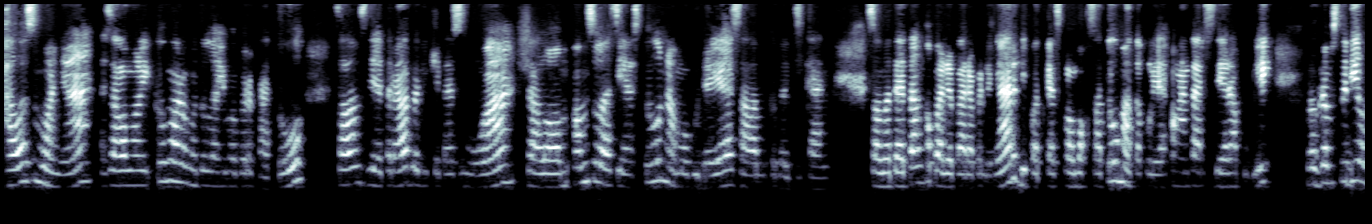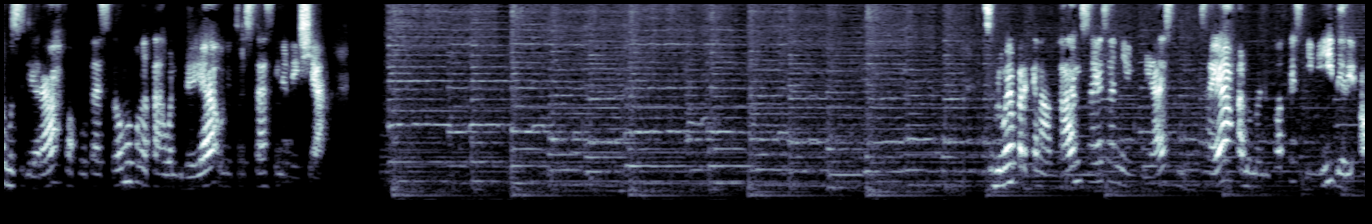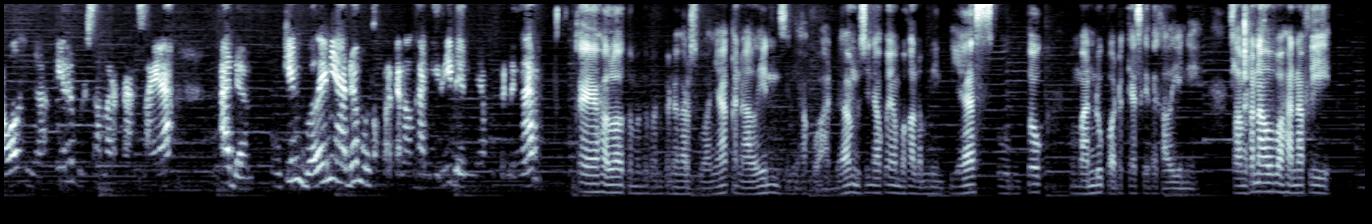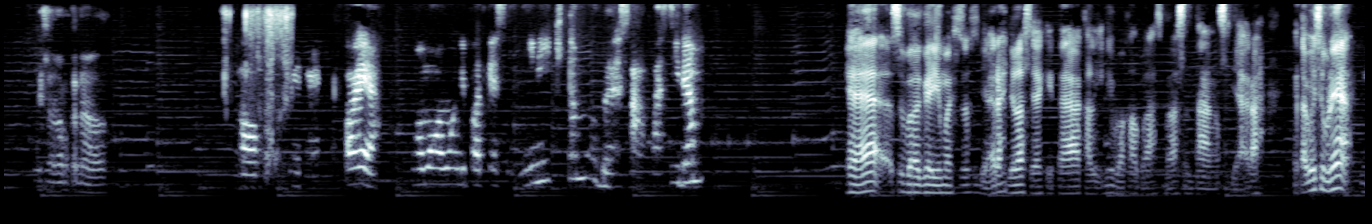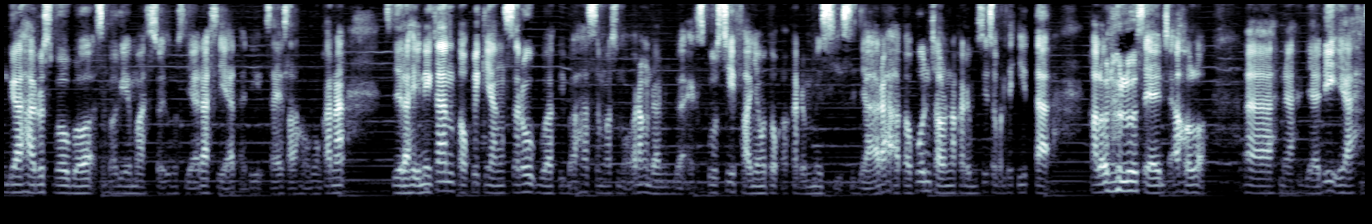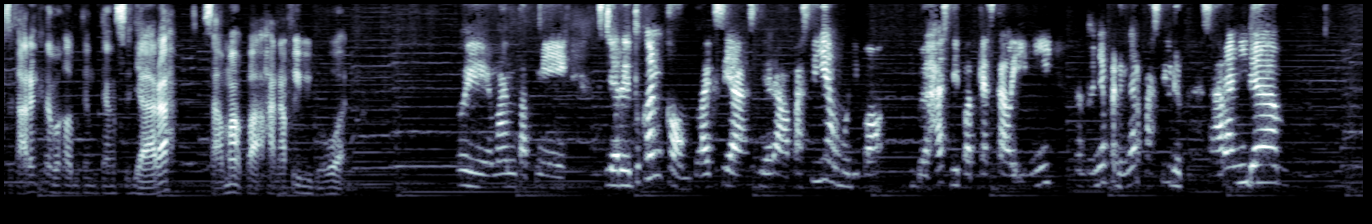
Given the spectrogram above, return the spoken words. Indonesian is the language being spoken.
Halo semuanya, Assalamualaikum warahmatullahi wabarakatuh. Salam sejahtera bagi kita semua. Shalom, Om Swastiastu, Namo Buddhaya, Salam Kebajikan. Selamat datang kepada para pendengar di podcast kelompok 1 mata kuliah pengantar sejarah publik, program studi ilmu sejarah, Fakultas Ilmu Pengetahuan Budaya, Universitas Indonesia. Sebelumnya perkenalkan, saya Sanya Imtiaz. Saya akan memandu podcast ini dari awal hingga akhir bersama rekan saya, Adam. Mungkin boleh nih Adam untuk perkenalkan diri dan menyapa pendengar. Oke, halo teman-teman pendengar semuanya. Kenalin, di sini aku Adam. Di sini aku yang bakal nemenin Tias untuk memandu podcast kita kali ini. Salam kenal Pak Hanafi. Salam kenal. Oke. Oh ya, ngomong-ngomong di podcast ini nih, kita mau bahas apa sih, Dam? Ya, sebagai mahasiswa sejarah jelas ya kita kali ini bakal bahas-bahas tentang sejarah tapi sebenarnya nggak harus bawa-bawa sebagai mahasiswa ilmu sejarah sih ya tadi saya salah ngomong karena sejarah ini kan topik yang seru buat dibahas sama semua orang dan nggak eksklusif hanya untuk akademisi sejarah ataupun calon akademisi seperti kita kalau lulus ya insya Allah. Uh, nah jadi ya sekarang kita bakal bincang-bincang sejarah sama Pak Hanafi Wibowo. Wih mantap nih. Sejarah itu kan kompleks ya. Sejarah apa sih yang mau dibahas di podcast kali ini? Tentunya pendengar pasti udah penasaran nih Dam.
